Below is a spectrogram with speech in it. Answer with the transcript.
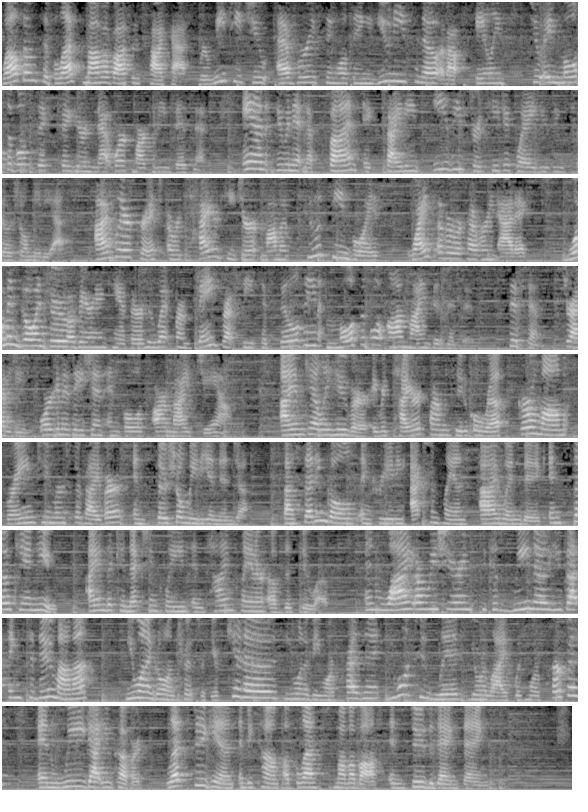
Welcome to Blessed Mama Bosses podcast, where we teach you every single thing you need to know about scaling to a multiple six figure network marketing business and doing it in a fun, exciting, easy, strategic way using social media. I'm Blair Critch, a retired teacher, mom of two teen boys, wife of a recovering addict, woman going through ovarian cancer who went from bankruptcy to building multiple online businesses systems, strategies, organization, and goals are my jam. I am Kelly Hoover, a retired pharmaceutical rep, girl mom, brain tumor survivor, and social media ninja. By setting goals and creating action plans, I win big, and so can you. I am the connection queen and time planner of this duo. And why are we sharing? Because we know you got things to do, mama. You want to go on trips with your kiddos. You want to be more present. You want to live your life with more purpose, and we got you covered. Let's dig in and become a blessed mama boss and do the dang thing.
